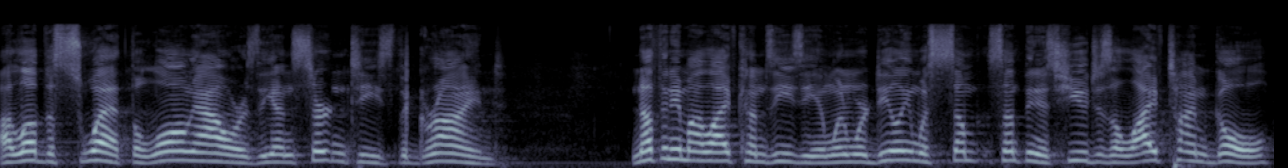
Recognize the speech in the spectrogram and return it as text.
I love the sweat, the long hours, the uncertainties, the grind. Nothing in my life comes easy. And when we're dealing with some, something as huge as a lifetime goal,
